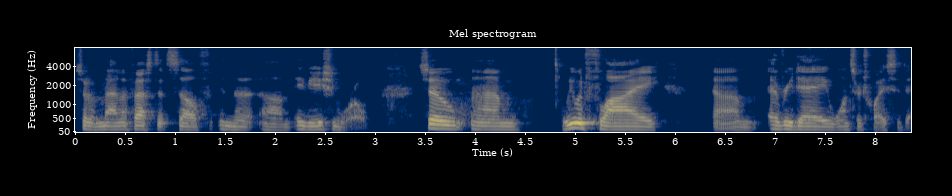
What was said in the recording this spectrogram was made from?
sort of manifest itself in the um, aviation world. So um, we would fly um, every day, once or twice a day.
